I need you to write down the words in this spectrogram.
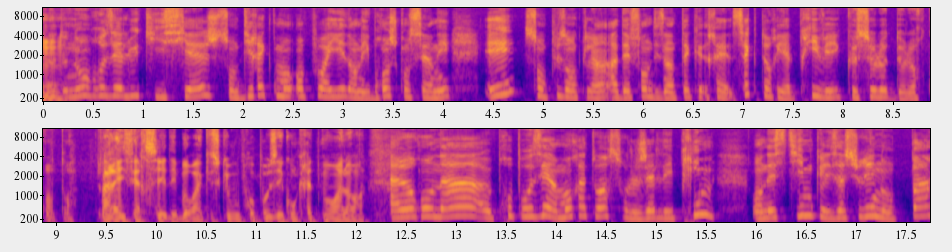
Mmh. de nombreux élus qui y siègent sont directement employés dans les branches concernées et sont plus enclins à défendre des intérêts sectoriels privés que ceux de leur canton. À la FRC, Déborah, qu'est-ce que vous proposez concrètement alors? Alors, on a euh, proposé un moratoire sur le gel des primes. On estime que les assurés n'ont pas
